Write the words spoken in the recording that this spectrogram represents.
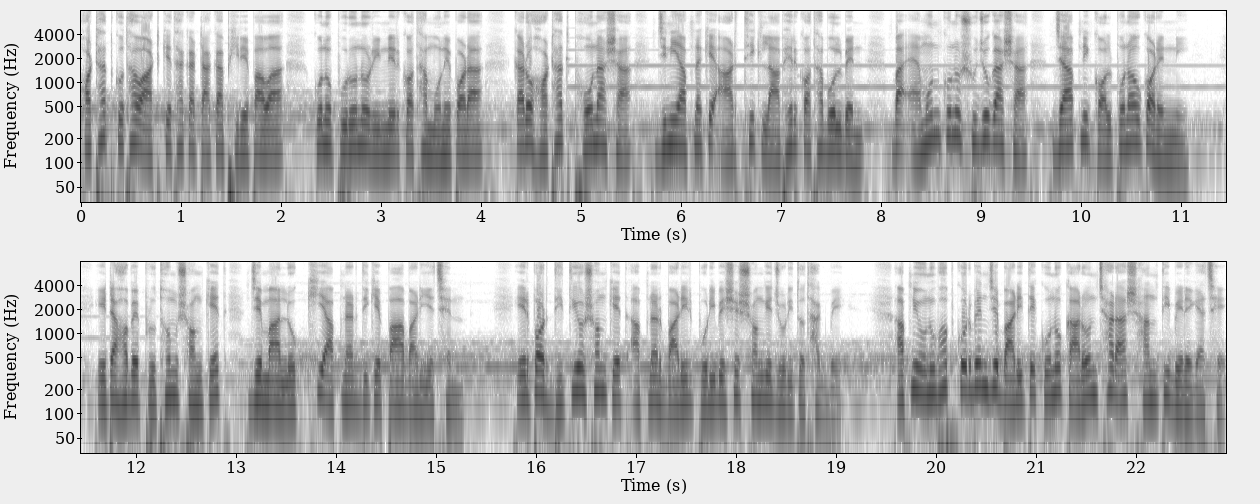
হঠাৎ কোথাও আটকে থাকা টাকা ফিরে পাওয়া, কোনো পুরনো ঋণের কথা মনে পড়া, কারও হঠাৎ ফোন আসা, যিনি আপনাকে আর্থিক লাভের কথা বলবেন, বা এমন কোনো সুযোগ আসা যা আপনি কল্পনাও করেননি। এটা হবে প্রথম সংকেত যে মা লক্ষ্মী আপনার দিকে পা বাড়িয়েছেন। এরপর দ্বিতীয় সংকেত আপনার বাড়ির পরিবেশের সঙ্গে জড়িত থাকবে। আপনি অনুভব করবেন যে বাড়িতে কোনো কারণ ছাড়া শান্তি বেড়ে গেছে।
